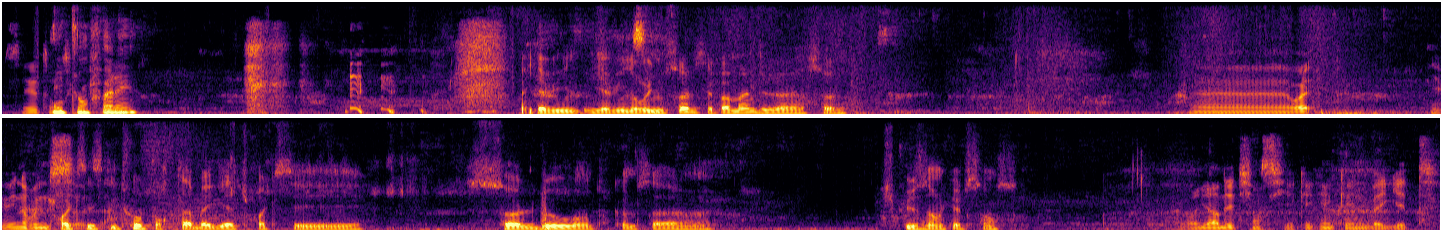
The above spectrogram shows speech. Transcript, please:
C'est Il t'en fallait. Il y, avait une, il y avait une rune sol, c'est pas mal déjà la sol. Euh, ouais. Il y avait une rune Je crois que c'est ce qu'il te faut pour ta baguette, je crois que c'est soldo ou un truc comme ça. Je sais plus dans quel sens. Regardez, tiens, s'il y a quelqu'un qui a une baguette.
